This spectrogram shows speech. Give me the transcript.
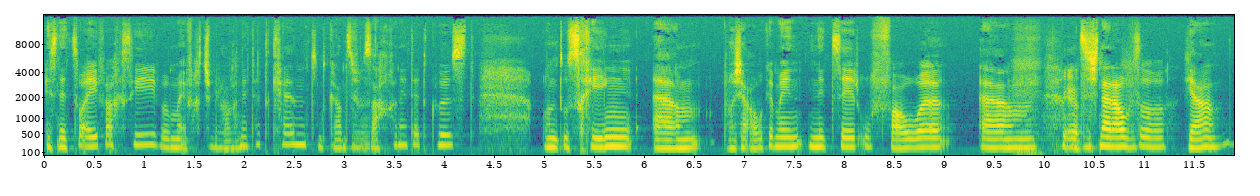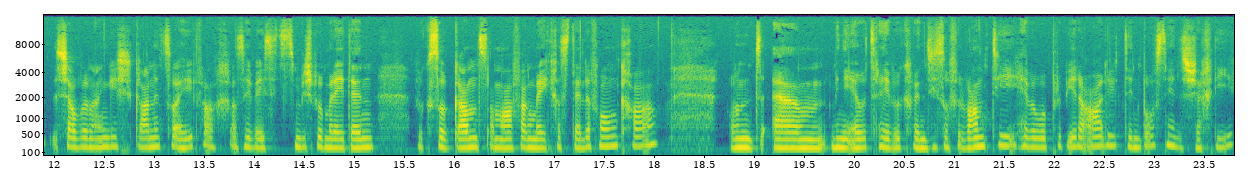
ist nicht so einfach gewesen, weil man einfach die Sprache mhm. nicht hat kennt und ganz viele Sachen nicht hat gewusst. Und als Kind ähm, was ja allgemein nicht sehr auffallen. Ähm, ja. Und es ist dann auch so, ja, es ist aber manchmal gar nicht so einfach. Also ich weiß jetzt zum Beispiel, wir hatten dann wirklich so ganz am Anfang kein Telefon gehabt. Und ähm, meine Eltern haben wirklich, wenn sie so Verwandte haben probieren anzurufen in Bosnien, das war ein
